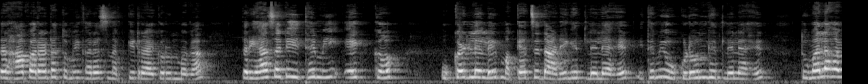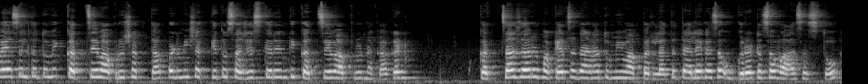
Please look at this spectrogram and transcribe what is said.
तर हा पराठा तुम्ही खरंच नक्की ट्राय करून बघा. तर ह्यासाठी इथे मी एक कप उकडलेले मक्याचे दाणे घेतलेले आहेत. इथे मी उकडवून घेतलेले आहेत. तुम्हाला हवे असेल तर तुम्ही कच्चे वापरू शकता पण मी शक्यतो सजेस्ट करेन की कच्चे वापरू नका. कारण कच्चा जर मक्याचा दाणा तुम्ही वापरला तर त्याला एक असा उग्रट असा वास असतो.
